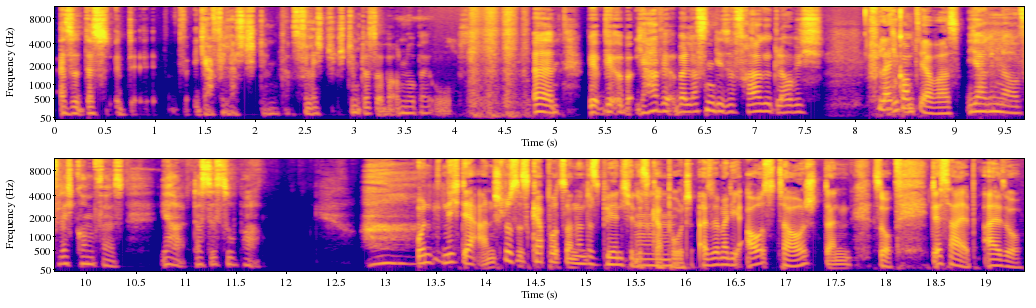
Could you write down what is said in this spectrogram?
Also das, äh, ja, vielleicht stimmt das. Vielleicht stimmt das aber auch nur bei Obst. Äh, wir, wir über, ja, wir überlassen diese Frage, glaube ich. Vielleicht kommt ja was. Ja, genau, vielleicht kommt was. Ja, das ist super. Und nicht der Anschluss ist kaputt, sondern das Birnchen ist mhm. kaputt. Also wenn man die austauscht, dann so. Deshalb, also,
